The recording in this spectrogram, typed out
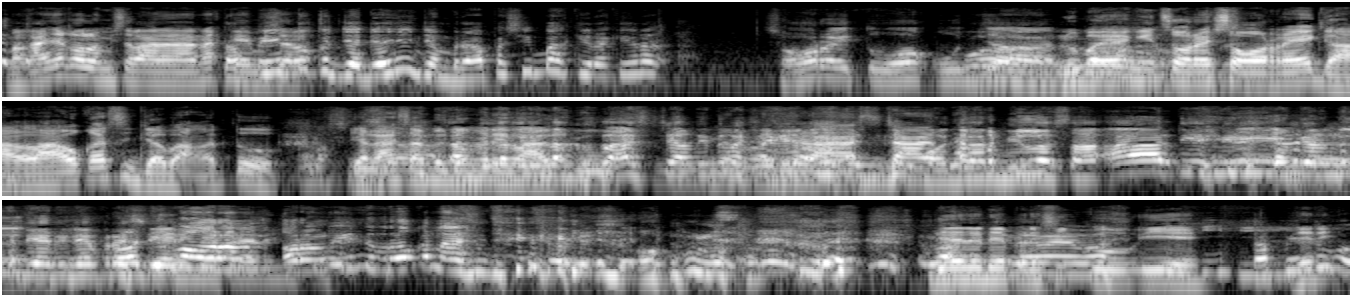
Makanya kalau misalnya anak-anak kayak Tapi itu kejadiannya jam berapa sih, Bah kira-kira? Sore itu wok hujan. Lu bayangin sore-sore galau kan senja banget tuh. Ya kan sambil dengerin lagu. last child itu masih Dengerin Last Child. Fajar bila saat ini enggak dia di Oh, depresi dia di Semua orang depresi. orang itu broken anjing. Dia ada depresiku, iya. Tapi Jadi itu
